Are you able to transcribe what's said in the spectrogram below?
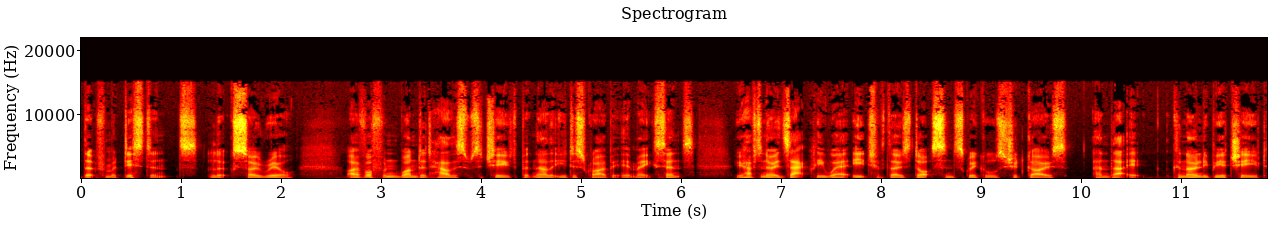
that from a distance looks so real. I've often wondered how this was achieved, but now that you describe it, it makes sense. You have to know exactly where each of those dots and squiggles should go, and that it can only be achieved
